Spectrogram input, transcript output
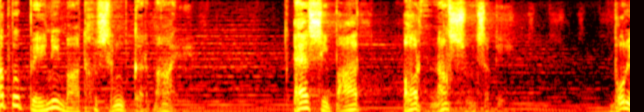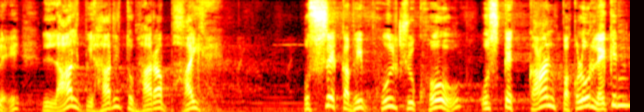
अब बेनी माधव सिंह गर्माए। ऐसी बात और ना सुन सके। बोले, लाल बिहारी तुम्हारा भाई है। उससे कभी भूल चूक हो, उसके कान पकड़ो, लेकिन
